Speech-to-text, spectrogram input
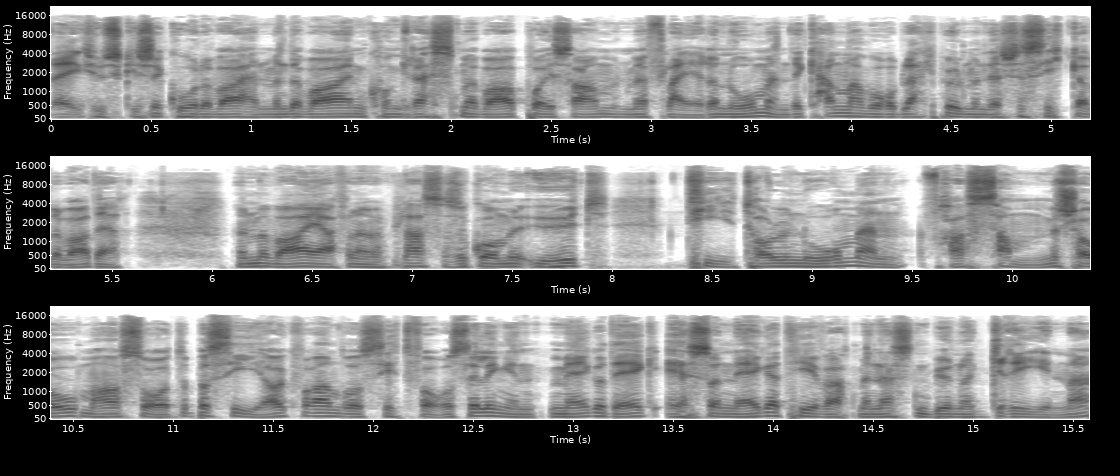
Jeg husker ikke hvor det var hen, men det var en kongress vi var på i sammen med flere nordmenn. Det kan ha vært Blackpool, men det er ikke sikkert det var der. Men vi var iallfall en plass, og så går vi ut ti-tolv nordmenn fra samme show. Vi har sittet på sida av hverandre og sett forestillingen. Meg og deg er så negative at vi nesten begynner å grine.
